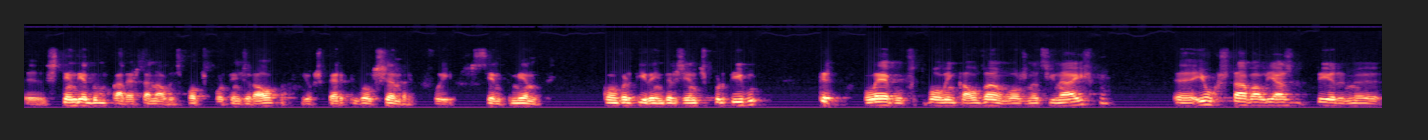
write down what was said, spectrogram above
eh, estendendo um bocado esta análise para o desporto em geral, eu espero que o Alexandre, que foi recentemente convertido em dirigente desportivo, que leve o futebol em Calvão aos nacionais. Eh, eu gostava, aliás, de ter no,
